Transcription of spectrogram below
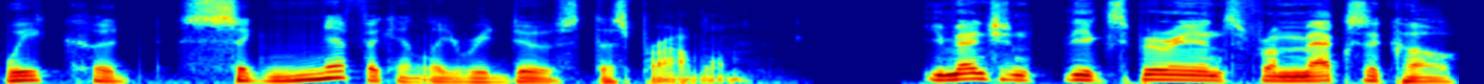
we could significantly reduce this problem. You mentioned the experience from Mexico.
